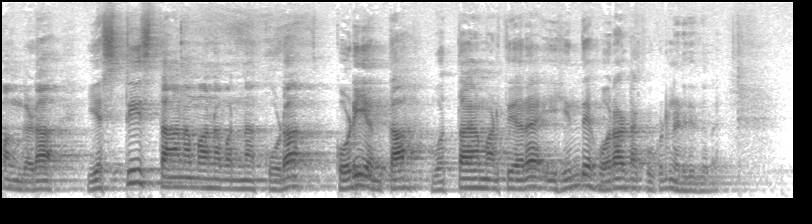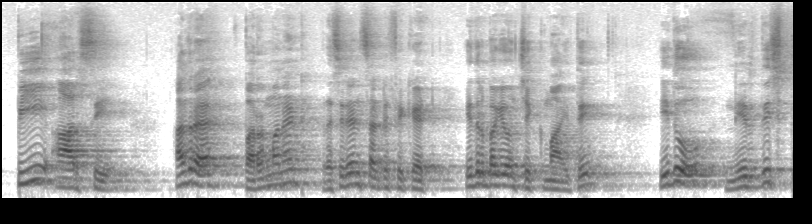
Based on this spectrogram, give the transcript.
ಪಂಗಡ ಎಸ್ ಟಿ ಸ್ಥಾನಮಾನವನ್ನು ಕೂಡ ಕೊಡಿ ಅಂತ ಒತ್ತಾಯ ಮಾಡ್ತಿದ್ದಾರೆ. ಈ ಹಿಂದೆ ಹೋರಾಟಕ್ಕೂ ಕೂಡ ನಡೆದಿದ್ದಾವೆ. ಪಿ ಆರ್ ಸಿ ಅಂದರೆ ಪರ್ಮನೆಂಟ್ ರೆಸಿಡೆಂಟ್ ಸರ್ಟಿಫಿಕೇಟ್ ಇದ್ರ ಬಗ್ಗೆ ಒಂದು ಚಿಕ್ಕ ಮಾಹಿತಿ. ಇದು ನಿರ್ದಿಷ್ಟ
